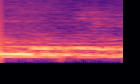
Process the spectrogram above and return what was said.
Okay,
